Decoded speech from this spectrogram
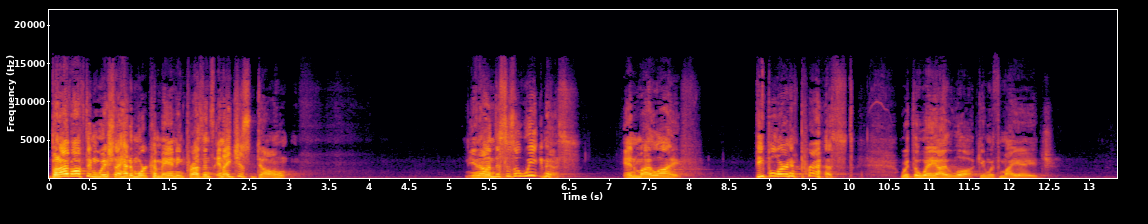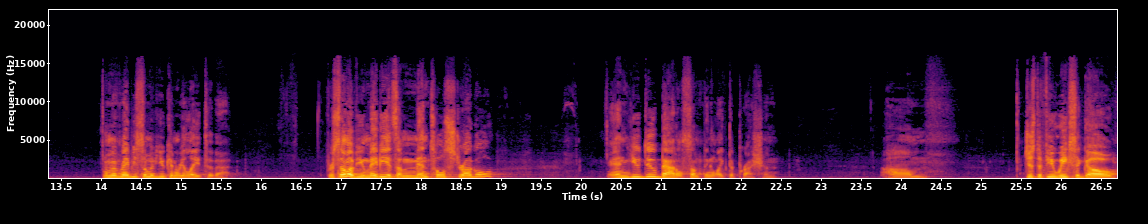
but I've often wished I had a more commanding presence, and I just don't. You know, and this is a weakness in my life. People aren't impressed with the way I look and with my age. And maybe some of you can relate to that. For some of you, maybe it's a mental struggle, and you do battle something like depression. Um, just a few weeks ago,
